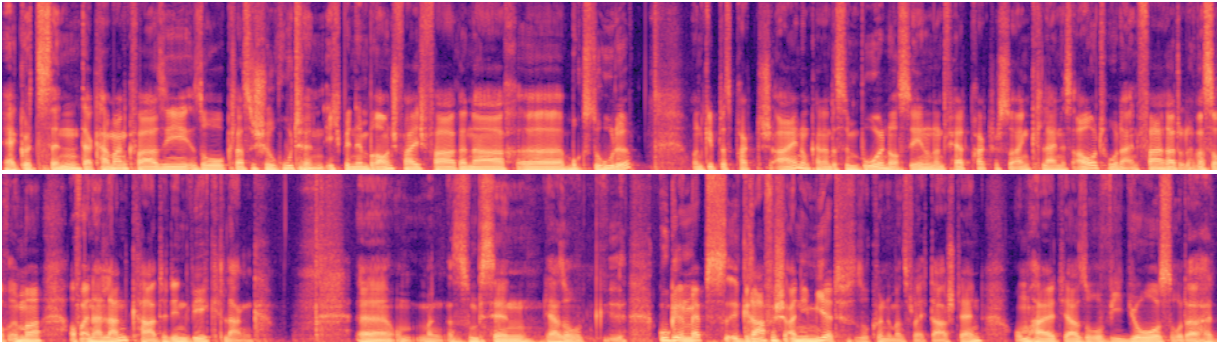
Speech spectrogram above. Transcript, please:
ergötzen. Da kann man quasi so klassische Routen. Ich bin in Braunschweig, fahre nach äh, Buxtehude und gebe das praktisch ein und kann dann das Symbol noch sehen und dann fährt praktisch so ein kleines Auto oder ein Fahrrad oder was auch immer auf einer Landkarte den Weg lang. Äh, und man, ist so ein bisschen, ja, so Google Maps grafisch animiert, so könnte man es vielleicht darstellen, um halt ja so Videos oder halt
